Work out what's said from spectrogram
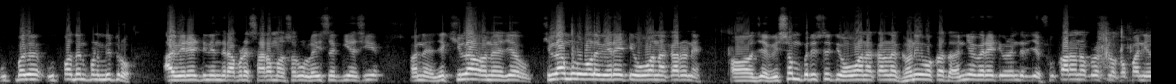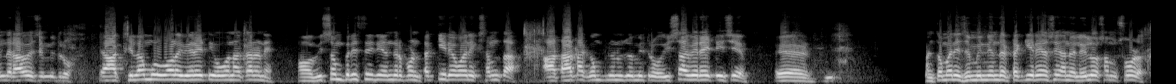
ઉત્પાદન ઉત્પાદન પણ મિત્રો આ વેરાયટીની અંદર આપણે સારામાં સારું લઈ શકીએ છીએ. અને જે ખીલા અને જે ખીલામૂળવાળી વેરાયટી હોવાના કારણે જે વિષમ પરિસ્થિતિ હોવાના કારણે ઘણી વખત અન્ય વેરાયટીઓની અંદર જે સુકારાના પ્રશ્નો કપાની અંદર આવે છે મિત્રો આ ખીલામૂળવાળી વેરાયટી હોવાના કારણે વિષમ પરિસ્થિતિની અંદર પણ ટકી રહેવાની ક્ષમતા આ ટાટા કંપનીનું જો મિત્રો ઈસા વેરાયટી છે, એ અને તમારી જમીનની અંદર ટકી રહેશે અને લીલોસમ છોડ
